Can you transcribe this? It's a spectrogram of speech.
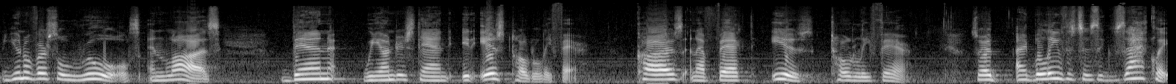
universal rules and laws, then we understand it is totally fair. Cause and effect is totally fair. So I, I believe this is exactly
